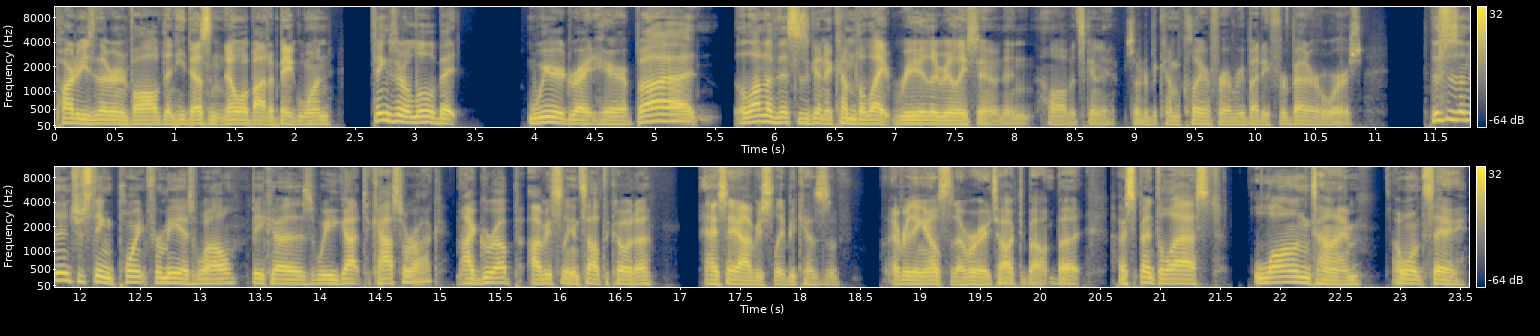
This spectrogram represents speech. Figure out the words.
parties that are involved and he doesn't know about a big one. Things are a little bit weird right here, but a lot of this is going to come to light really, really soon. And all of it's going to sort of become clear for everybody for better or worse. This is an interesting point for me as well because we got to Castle Rock. I grew up obviously in South Dakota. I say obviously because of everything else that I've already talked about, but I spent the last long time, I won't say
